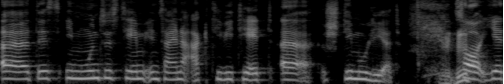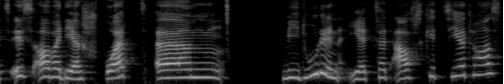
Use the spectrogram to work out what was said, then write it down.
äh, das Immunsystem in seiner Aktivität äh, stimuliert. Mhm. So, jetzt ist aber der Sport ähm, wie du den jetzt halt aufskizziert hast,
